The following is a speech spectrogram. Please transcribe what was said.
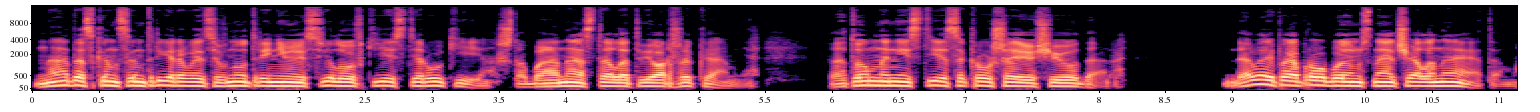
Надо сконцентрировать внутреннюю силу в кисти руки, чтобы она стала тверже камня — потом нанести сокрушающий удар. Давай попробуем сначала на этом.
